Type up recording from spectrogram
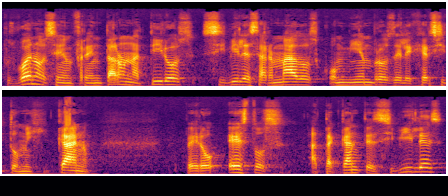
pues bueno, se enfrentaron a tiros civiles armados con miembros del ejército mexicano. Pero estos atacantes civiles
